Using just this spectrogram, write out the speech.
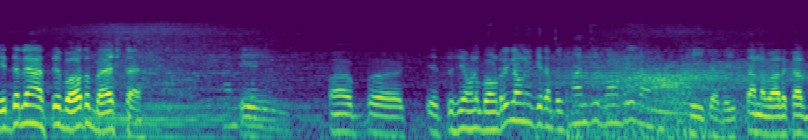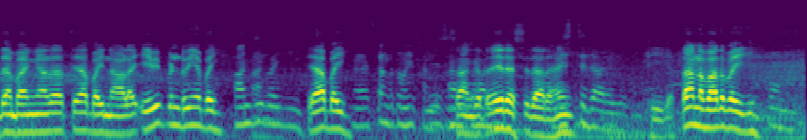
ਇਧਰਲੇ ਵਾਸਤੇ ਬਹੁਤ ਬੈਸਟ ਹੈ। ਤੇ ਅਹ, ਇਹ ਤੁਸੀਂ ਹੁਣ ਬਾਉਂਡਰੀ ਲਾਉਣੀ ਕਿਰਾਂ ਬਾਈ? ਹਾਂਜੀ ਬਾਉਂਡਰੀ ਲਾਉਣੀ ਹੈ। ਠੀਕ ਆ ਬਾਈ ਧੰਨਵਾਦ ਕਰਦੇ ਆ ਬਾਈਆਂ ਦਾ ਤੇ ਆ ਬਾਈ ਨਾਲ ਆ ਇਹ ਵੀ ਪਿੰਡੋਂ ਹੀ ਆ ਬਾਈ? ਹਾਂਜੀ ਬਾਈ ਜੀ। ਤੇ ਆ ਬਾਈ? ਸੰਗ ਤੋਂ ਹੀ ਸੰਗ ਸੰਗਤ ਇਹ ਰਿਸ਼ਤੇਦਾਰ ਹੈ ਰਿਸ਼ਤੇਦਾਰ ਹੈ ਜੀ। ਠੀਕ ਆ ਧੰਨਵਾਦ ਬਾਈ ਜੀ। ਧੰਨਵਾਦ।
